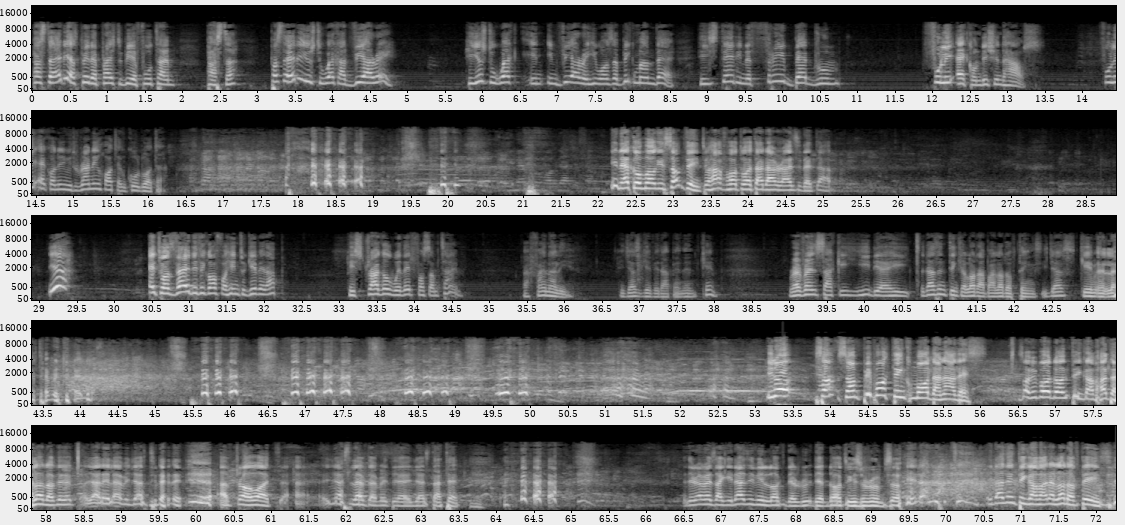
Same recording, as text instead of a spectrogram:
Pastor Eddie has paid a price to be a full-time pastor. Pastor Eddie used to work at VRA. He used to work in, in VRA. He was a big man there. He stayed in a three bedroom, fully air conditioned house. Fully air conditioned with running hot and cold water. in Ecomog is something to have hot water that runs in the tap. Yeah. It was very difficult for him to give it up. He struggled with it for some time. But finally, he just gave it up and then came. Reverend Saki, he there, he, doesn't think a lot about a lot of things. He just came and left everything. you know, some, some people think more than others. Some people don't think about a lot of things. Yeah, oh, let me just do that. After what? He just left everything and just started. the Reverend like he doesn't even lock the, the door to his room, so he doesn't, he doesn't think about a lot of things.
